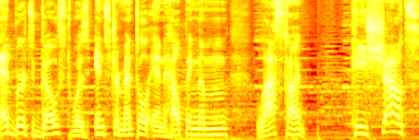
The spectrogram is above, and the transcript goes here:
Edbert's ghost was instrumental in helping them last time he shouts,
